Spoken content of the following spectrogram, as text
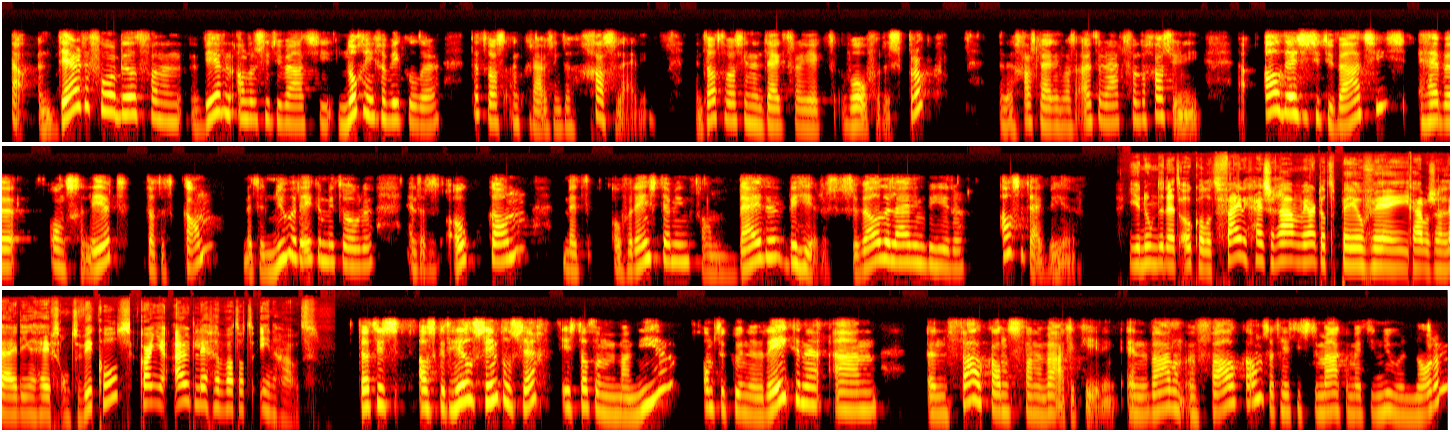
Nou, een derde voorbeeld van een, weer een andere situatie, nog ingewikkelder, dat was een kruisende gasleiding. En dat was in een dijktraject Wolven de Sprok. En de gasleiding was uiteraard van de Gasunie. Nou, al deze situaties hebben ons geleerd dat het kan met een nieuwe rekenmethode en dat het ook kan met overeenstemming van beide beheerders, zowel de leidingbeheerder als de dijkbeheerder. Je noemde net ook al het veiligheidsraamwerk dat de POV kabels en leidingen heeft ontwikkeld. Kan je uitleggen wat dat inhoudt? Dat is, als ik het heel simpel zeg, is dat een manier om te kunnen rekenen aan een faalkans van een waterkering. En waarom een faalkans? Dat heeft iets te maken met die nieuwe norm.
